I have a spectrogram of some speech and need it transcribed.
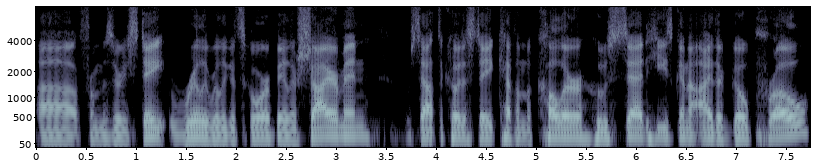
uh, from Missouri State, really, really good score. Baylor Scheierman from South Dakota State, Kevin McCullar, who said he's going to either go pro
